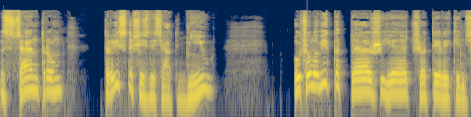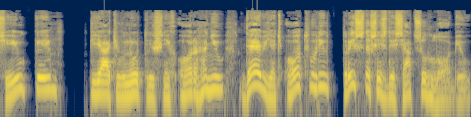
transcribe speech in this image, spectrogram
з центром 360 днів. У чоловіка теж є чотири кінцівки, п'ять внутрішніх органів, дев'ять отворів, 360 суглобів.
